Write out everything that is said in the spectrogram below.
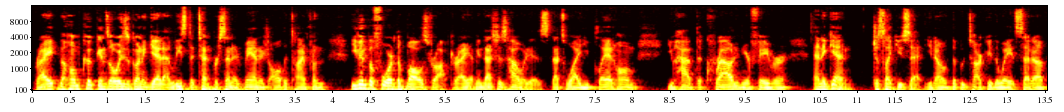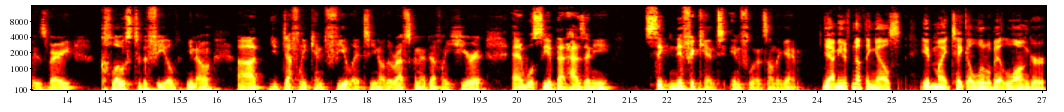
right? The home cooking is always going to get at least a 10% advantage all the time from even before the ball's dropped, right? I mean, that's just how it is. That's why you play at home. You have the crowd in your favor. And again, just like you said, you know, the Butarque, the way it's set up is very close to the field, you know, uh, you definitely can feel it. You know, the ref's going to definitely hear it, and we'll see if that has any significant influence on the game. Yeah, I mean, if nothing else, it might take a little bit longer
